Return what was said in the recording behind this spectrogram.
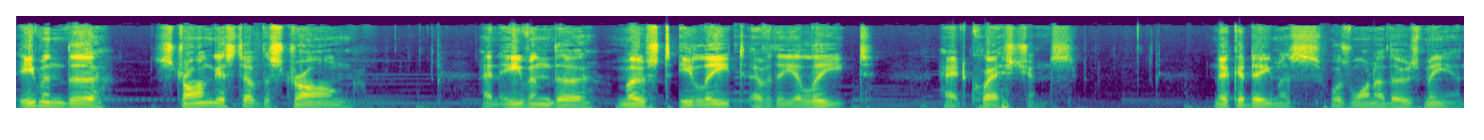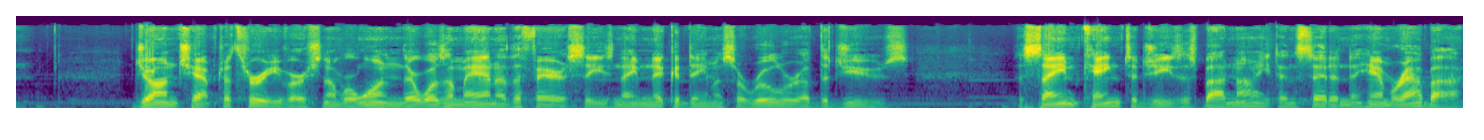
Even the strongest of the strong, and even the most elite of the elite, had questions. Nicodemus was one of those men. John chapter 3, verse number 1 There was a man of the Pharisees named Nicodemus, a ruler of the Jews. The same came to Jesus by night and said unto him, Rabbi,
